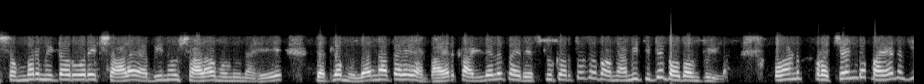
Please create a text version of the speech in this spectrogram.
शंभर मीटरवर एक शाळा आहे अभिनव शाळा म्हणून आहे. त्यातल्या मुलांना तर बाहेर काढलेलंच आहे रेस्क्यू करतोच होतो आम्ही आम्ही तिथेच आहोत ऑन फील्डला पण प्रचंड भयानक ही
